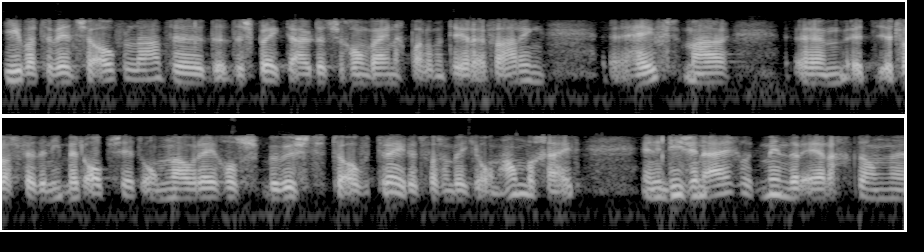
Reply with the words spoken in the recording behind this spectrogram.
hier wat te wensen overlaat. Er spreekt uit dat ze gewoon weinig parlementaire ervaring uh, heeft. Maar um, het, het, was verder niet met opzet om nou regels bewust te overtreden. Het was een beetje onhandigheid. En in die zin eigenlijk minder erg dan... Uh,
